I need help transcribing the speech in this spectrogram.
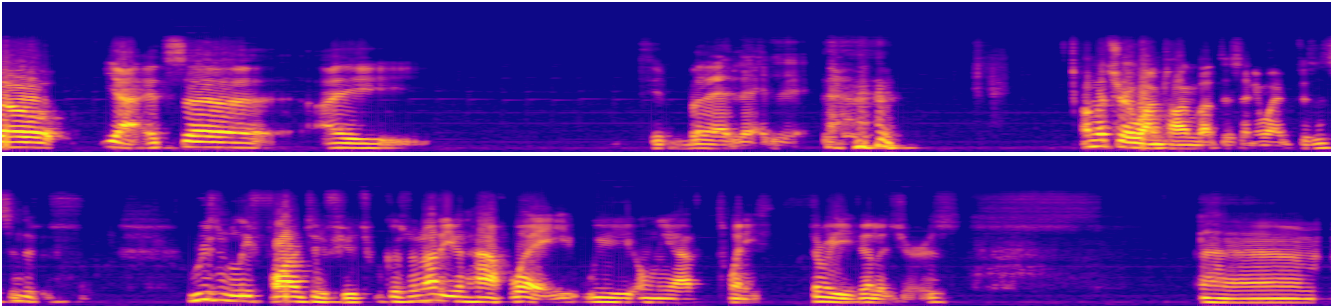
So yeah, it's uh I blah, blah, blah. I'm not sure why I'm talking about this anyway because it's in the reasonably far into the future because we're not even halfway. We only have 23 villagers. Um,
